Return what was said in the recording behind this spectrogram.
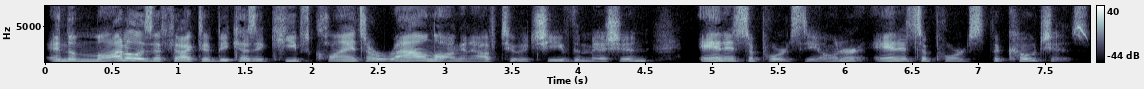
And the model is effective because it keeps clients around long enough to achieve the mission and it supports the owner and it supports the coaches.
